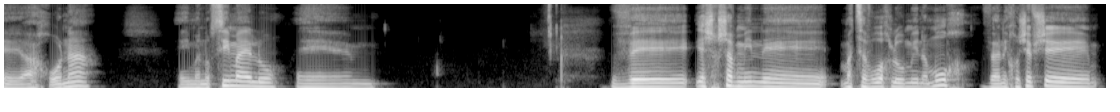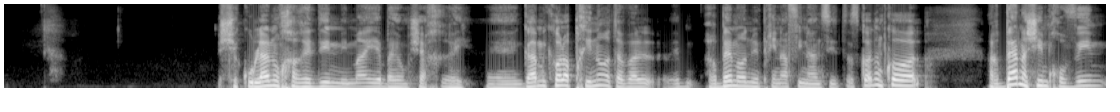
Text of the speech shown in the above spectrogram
אה, האחרונה עם הנושאים האלו. אה, ויש עכשיו מין אה, מצב רוח לאומי נמוך, ואני חושב ש... שכולנו חרדים ממה יהיה ביום שאחרי. אה, גם מכל הבחינות, אבל הרבה מאוד מבחינה פיננסית. אז קודם כל, הרבה אנשים חווים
